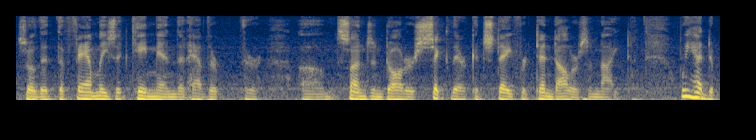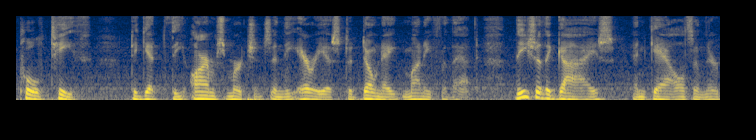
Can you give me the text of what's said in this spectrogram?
so that the families that came in that have their their um, sons and daughters sick there could stay for ten dollars a night. We had to pull teeth to get the arms merchants in the areas to donate money for that. These are the guys and gals in their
